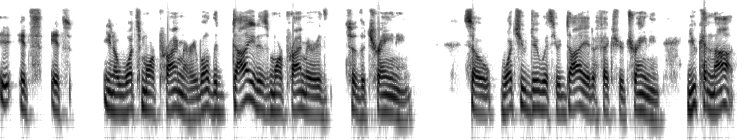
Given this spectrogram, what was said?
it, it's it's you know what's more primary? Well, the diet is more primary to the training. So what you do with your diet affects your training. You cannot,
